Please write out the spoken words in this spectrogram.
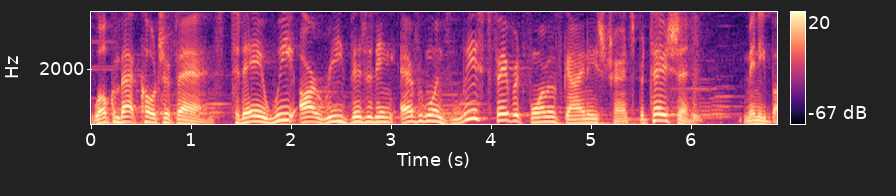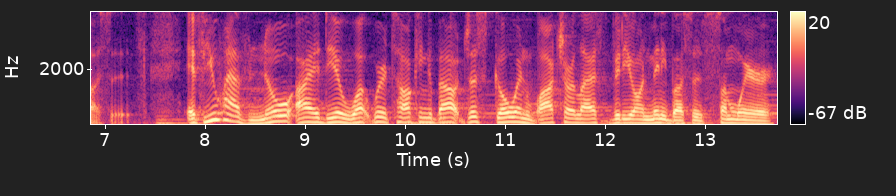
Welcome back, culture fans. Today, we are revisiting everyone's least favorite form of Guyanese transportation minibuses. If you have no idea what we're talking about, just go and watch our last video on minibuses somewhere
